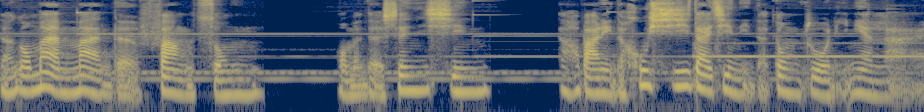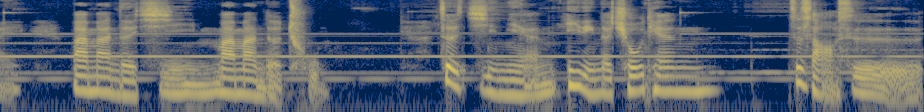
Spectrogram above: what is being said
能够慢慢的放松我们的身心，然后把你的呼吸带进你的动作里面来，慢慢的吸，慢慢的吐。这几年一零的秋天，至少是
